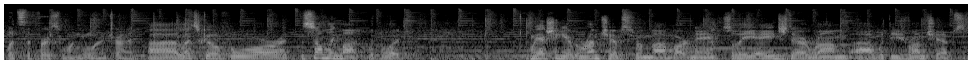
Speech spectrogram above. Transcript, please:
What's the first one you want to try? uh, let's go for the Stumbling Monk with wood. We actually get rum chips from uh. So they age their rum uh, with these rum chips,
